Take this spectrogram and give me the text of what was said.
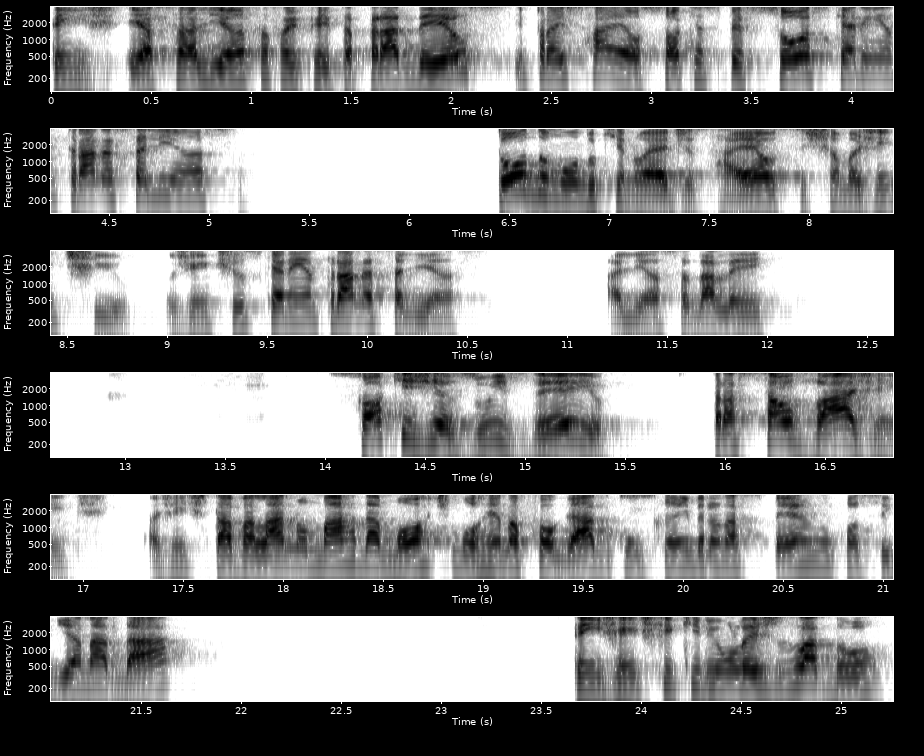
Tem, essa aliança foi feita para Deus e para Israel, só que as pessoas querem entrar nessa aliança. Todo mundo que não é de Israel se chama gentio. Os gentios querem entrar nessa aliança, aliança da lei. Só que Jesus veio para salvar a gente. A gente estava lá no mar da morte, morrendo afogado, com cãibra nas pernas, não conseguia nadar. Tem gente que queria um legislador.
